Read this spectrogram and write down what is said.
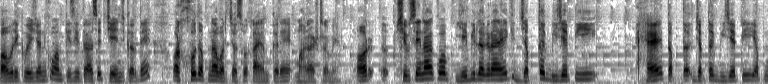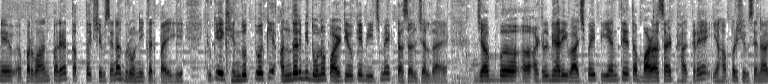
पावर इक्वेशन को हम किसी तरह से चेंज कर दें और खुद अपना वर्चस्व कायम करें महाराष्ट्र में। और शिवसेना को ये भी लग रहा है कि जब तक बीजेपी है, तब तक, जब तक बीजेपी अपने परवान पर है, तब तक शिवसेना ग्रो नहीं कर पाएगी। क्योंकि एक हिंदुत्व के अंदर भी दोनों पार्टियों के बीच में एक टसल चल रहा है। जब अटल बिहारी वाजपेयी पीएम थे, तब बाड़ा साहेब ठाकरे यहाँ पर शिवसेना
